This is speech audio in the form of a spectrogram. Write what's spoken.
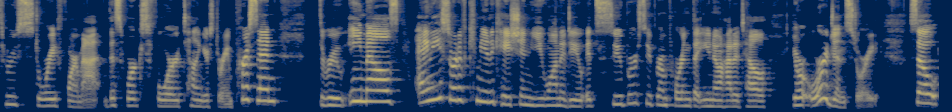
through story format. This works for telling your story in person, through emails, any sort of communication you want to do. It's super, super important that you know how to tell your origin story. So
